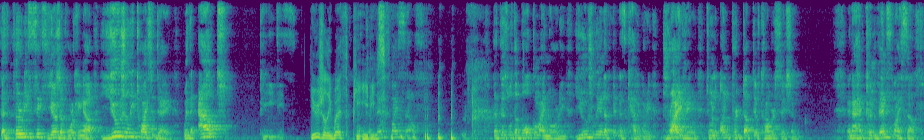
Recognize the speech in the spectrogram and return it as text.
the 36 years of working out, usually twice a day, without PEDs. Usually with PEDs. myself that this was the vocal minority, usually in the fitness category, driving to an unproductive conversation. And I had convinced myself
